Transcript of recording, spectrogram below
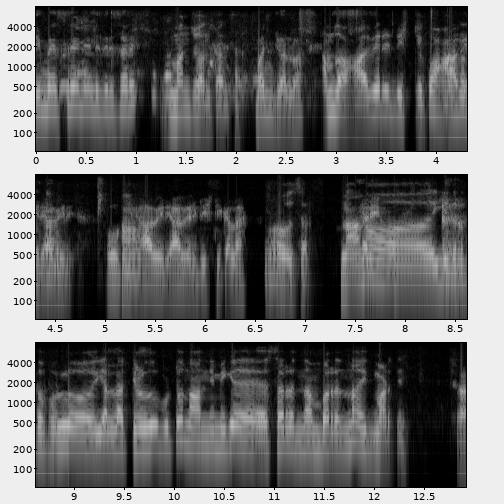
ನಿಮ್ಮ ಹೆಸರು ಏನ್ ಹೇಳಿದ್ರಿ ಸರ್ ಮಂಜು ಅಂತ ಸರ್ ಮಂಜು ಅಲ್ವಾ? ನಮ್ದು Haveri district Haveri Haveri. Okay Haveri Haveri district ಅಲ್ಲ? ಹೌದು ಸರ್ ನಾನು ಇದ್ರದ್ದು ಫುಲ್ ಎಲ್ಲ ತಿಳಿದ್ಬಿಟ್ಟು ನಾನು ನಿಮಗೆ ಸರ್ ನಂಬರ್ ಅನ್ನ ಇದ್ ಮಾಡ್ತೀನಿ. ಹಾ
